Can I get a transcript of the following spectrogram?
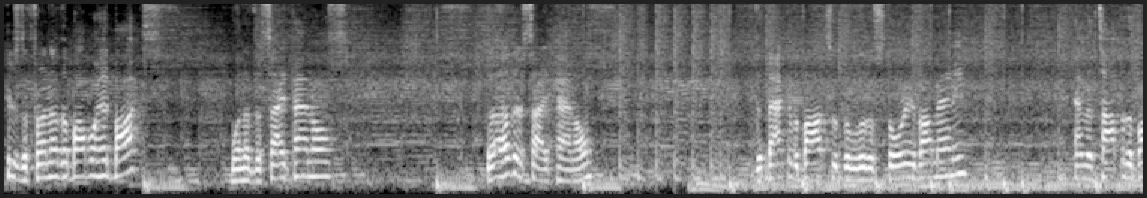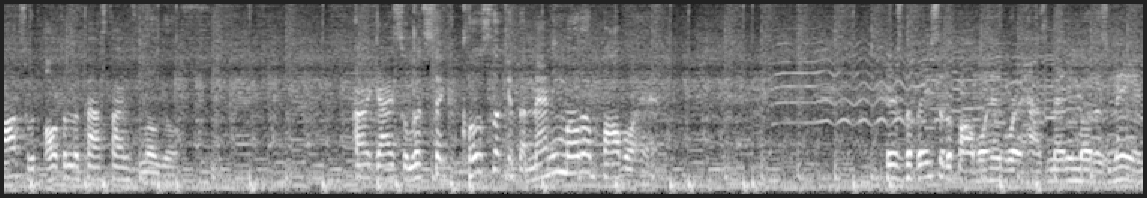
Here's the front of the bobblehead box, one of the side panels, the other side panel, the back of the box with a little story about Manny, and the top of the box with Ultimate Pastimes logo. Alright guys, so let's take a close look at the Manny Mota bobblehead. Here's the base of the bobblehead where it has Manny Mota's name.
